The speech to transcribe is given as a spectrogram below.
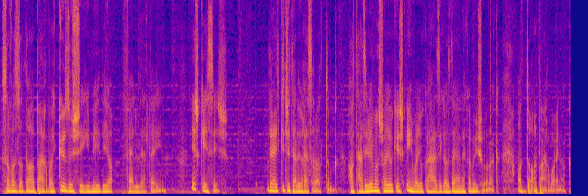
Szavazz a dalpárbaj közösségi média felületein. És kész is de egy kicsit előre szaladtunk. Hatházi Vilmos vagyok, és én vagyok a házigazdája ennek a műsornak, a Dalpárbajnak.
